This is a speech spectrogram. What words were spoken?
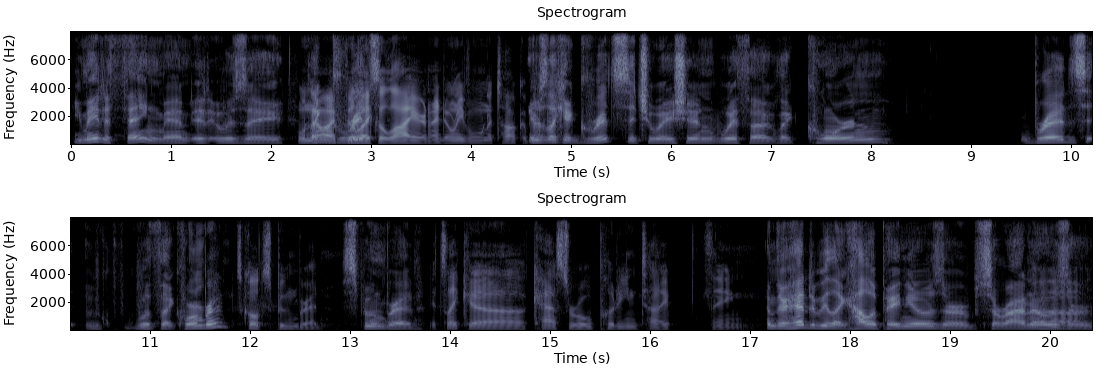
you made a thing, man. It, it was a Well, like now I feel like a liar, and I don't even want to talk about it. It was like a grit situation with uh, like corn bread si- with like cornbread, it's called spoon bread. spoon bread, It's like a casserole pudding type thing. and there had to be like jalapenos or serranos Uh, or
